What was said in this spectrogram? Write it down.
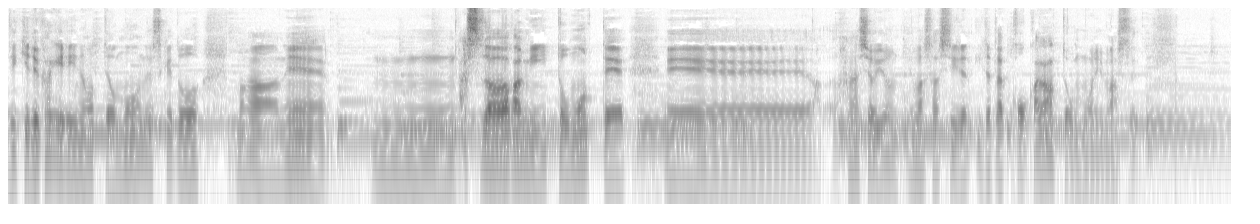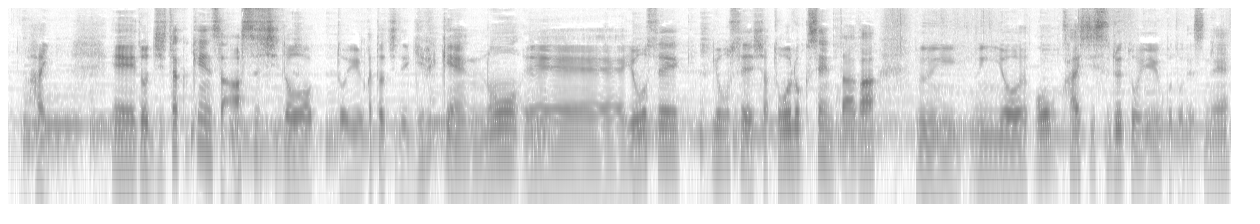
できる限りのって思うんですけどまあねうん明日は我が身と思って、えー、話を読まさせていただこうかなと思います。はい。えーと、自宅検査明日指導という形で岐阜県の、えー、陽性陽性者登録センターが運用を開始するということですね。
